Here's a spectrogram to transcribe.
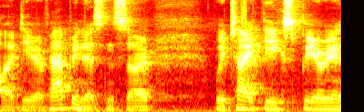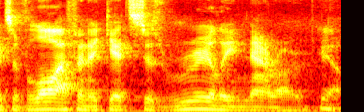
idea of happiness, and so we take the experience of life, and it gets just really narrow. Yeah.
